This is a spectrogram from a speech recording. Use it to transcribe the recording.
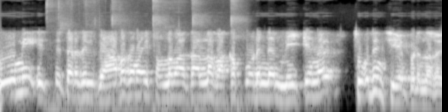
ഭൂമി ഇത്തരത്തിൽ വ്യാപകമായി സ്വന്തമാക്കാനുള്ള വക്കഫ് ബോർഡിന്റെ നീക്കങ്ങൾ ചോദ്യം ചെയ്യപ്പെടുന്നത്.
